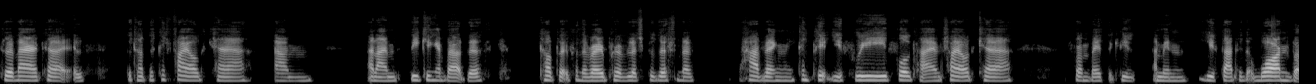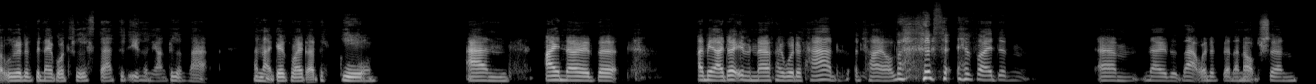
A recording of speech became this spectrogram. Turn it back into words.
to America is the topic of childcare. Um, and I'm speaking about this topic from the very privileged position of having completely free full-time childcare from basically, I mean, you started at one, but we would have been able to have started even younger than that. And that goes right out of school. And I know that, I mean, I don't even know if I would have had a child if I didn't um, know that that would have been an option.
